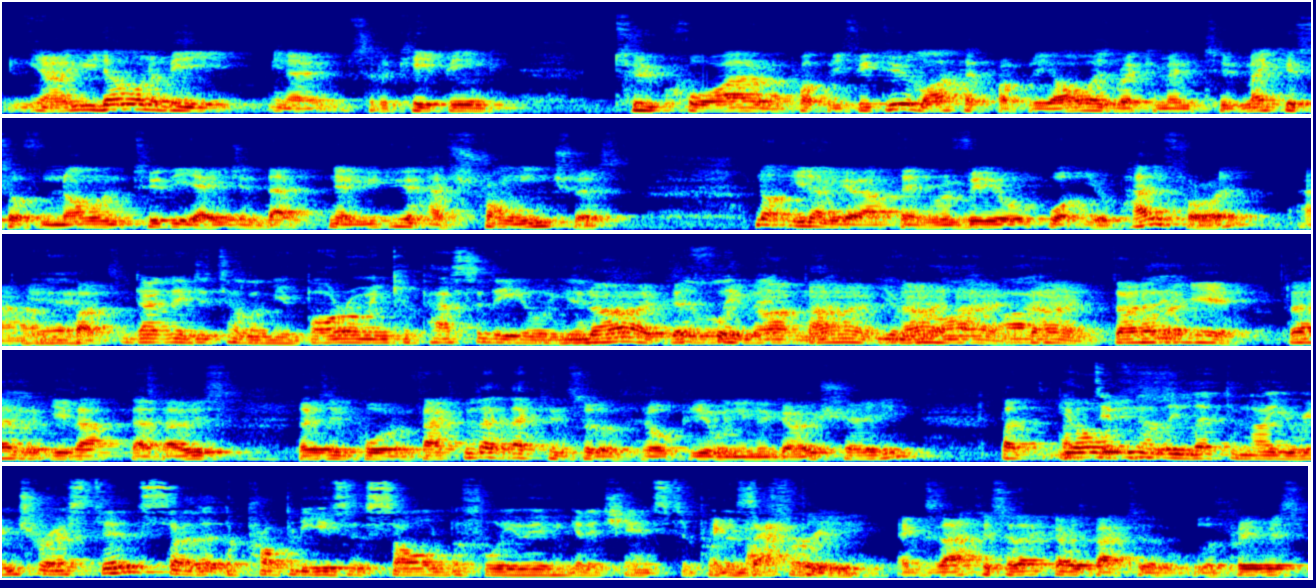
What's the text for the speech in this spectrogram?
you know, you don't want to be, you know, sort of keeping too quiet on a property. If you do like a property, I always recommend to make yourself known to the agent that, you know, you do have strong interest. Not, you don't go out there and reveal what you'll pay for it, um, Yeah. but you don't need to tell them your borrowing capacity or your no, definitely not. No, no, right. no, I- don't, don't I- ever, yeah, don't I- ever give up that those those important facts because that, that can sort of help you when you're negotiating. But you definitely let them know you're interested so that the property isn't sold before you even get a chance to put an offer in. Exactly, exactly. So that goes back to the, the previous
